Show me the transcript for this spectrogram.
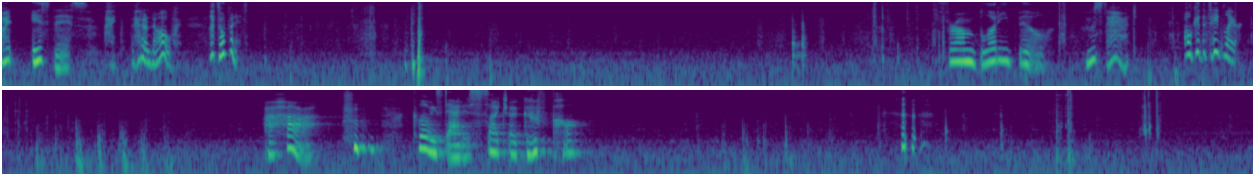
What is this? I, I don't know. Let's open it. From Bloody Bill. Who's that? I'll get the tape player. Aha. Chloe's dad is such a goofball.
